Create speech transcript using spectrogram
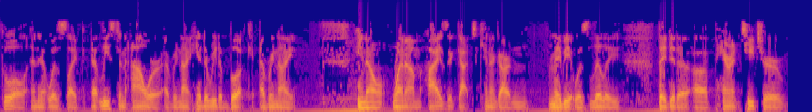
school, and it was like at least an hour every night. He had to read a book every night. You know, when um, Isaac got to kindergarten, maybe it was Lily, they did a, a parent teacher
